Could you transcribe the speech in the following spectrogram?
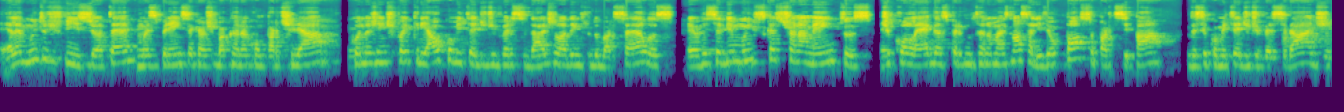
ela é muito difícil. Até uma experiência que eu acho bacana compartilhar. Quando a gente foi criar o comitê de diversidade lá dentro do Barcelos, eu recebi muitos questionamentos de colegas perguntando: mas nossa, Lívia, eu posso participar desse comitê de diversidade?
